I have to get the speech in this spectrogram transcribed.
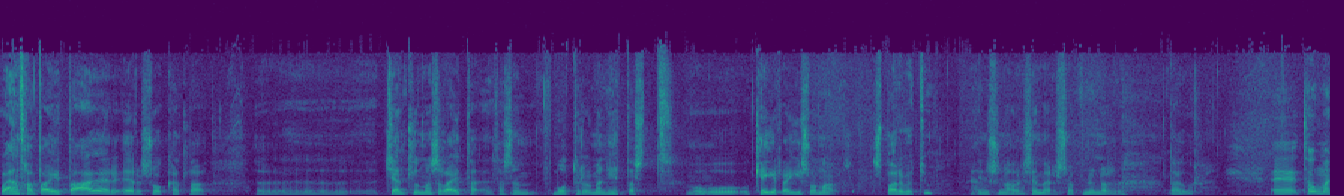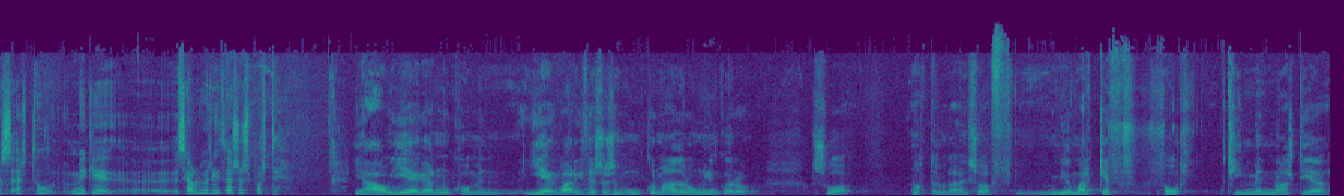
og enn þann dag í dag er, er svo kalla uh, gentleman's right þa- þar sem móturlumenn hittast og, og keira í svona sparifötum einu svona ári sem er söfnunardagur. Eh, Tómas, ert þú mikið eh, sjálfur í þessu sporti? Já, ég er nú komin, ég var í þessu sem ungur maður og unglingur og svo náttúrulega eins og mjög margir fór tíminn og allt í að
